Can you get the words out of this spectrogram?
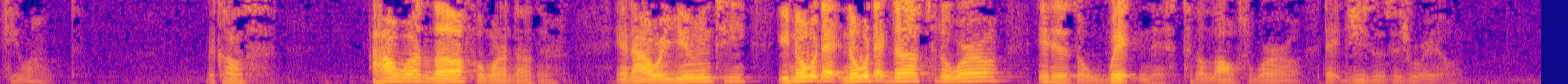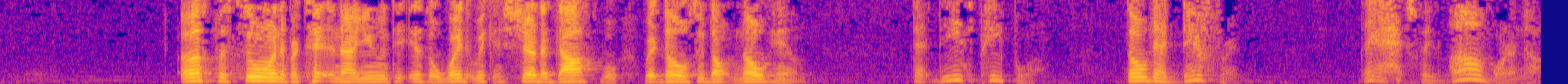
He won't. Because our love for one another and our unity, you know what that, know what that does to the world? It is a witness to the lost world that Jesus is real. Us pursuing and protecting our unity is a way that we can share the gospel with those who don't know Him. That these people, though they're different, they actually love one another.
